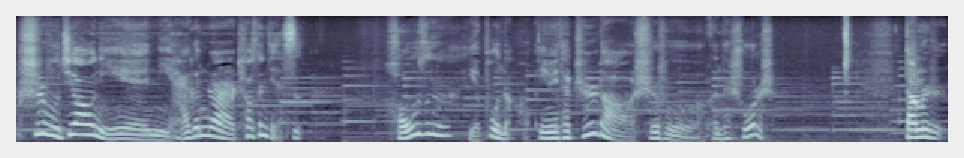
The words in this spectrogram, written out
师傅教你，你还跟这儿挑三拣四。猴子呢也不恼，因为他知道师傅跟他说了什么。当日，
